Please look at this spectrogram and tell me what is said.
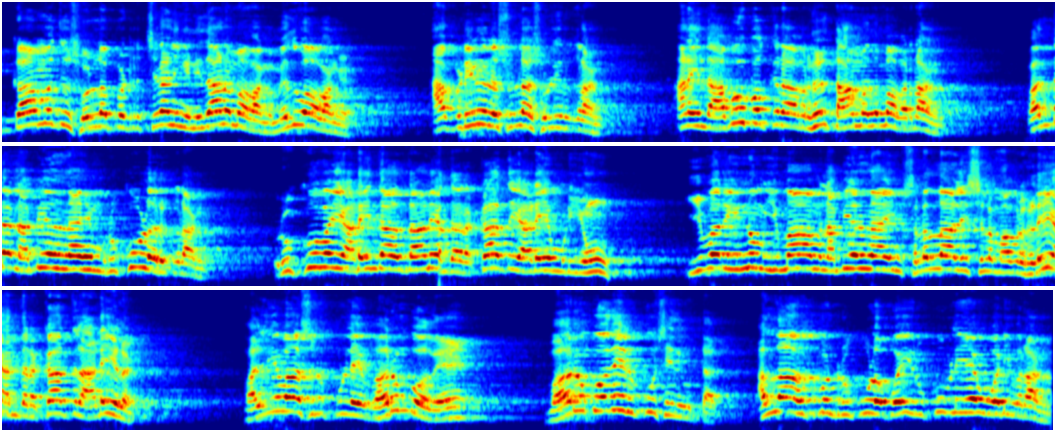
இக்காமத்து சொல்லப்பட்டுருச்சுன்னா நீங்கள் நிதானமாக வாங்க மெதுவாக வாங்க அப்படின்னு ரசுல்லா சொல்லியிருக்கிறாங்க. ஆனால் இந்த அபூபக்கர் அவர்கள் தாமதமாக வர்றாங்க. வந்த நபியல் நாயம் ருக்குவில் இருக்கிறாங்க. ருக்குவை அடைந்தால் தானே அந்த ரக்காத்தை அடைய முடியும். இவர் இன்னும் இமாம் நபியல் நாயம் சல்லா அலிஸ்லாம் அவர்களை அந்த ரக்காத்தில் அடையலை. பள்ளிவாசலுக்குள்ளே வரும்போதே வரும்போதே ருக்கு செய்து விட்டார். அல்லாஹ் ஹுக்மன் ருக்குல போய் ருக்குவிலேயே ஓடி வராங்க.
